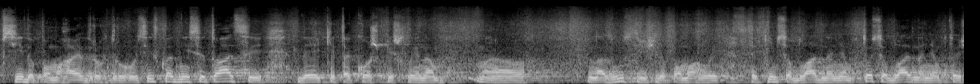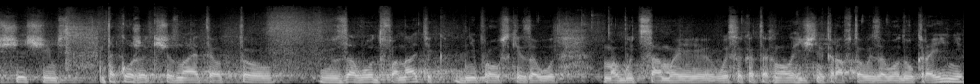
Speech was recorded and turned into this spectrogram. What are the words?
всі допомагають друг другу. У цій складній ситуації деякі також пішли нам е, на зустріч, допомогли з якимось обладнанням, хтось обладнанням, хтось ще чимось. Також, якщо знаєте, от завод Фанатік, Дніпровський завод, мабуть, самий високотехнологічний крафтовий завод в Україні.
